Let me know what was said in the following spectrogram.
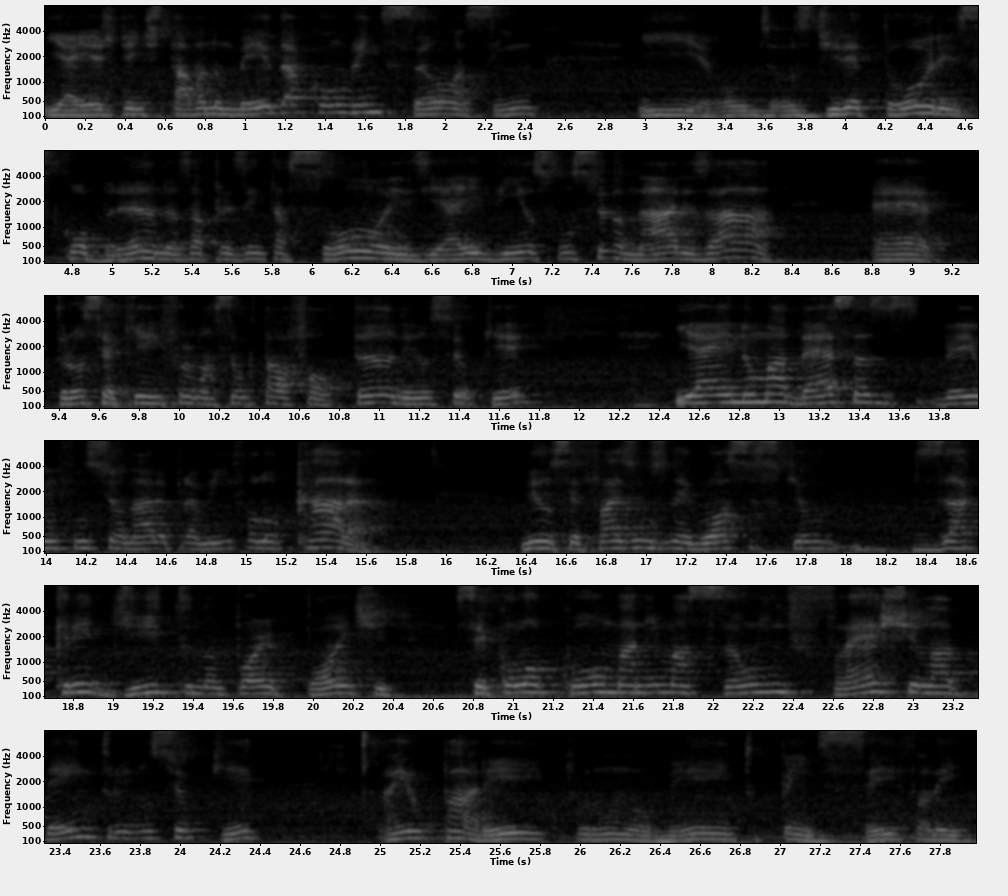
e aí a gente estava no meio da convenção, assim, e os, os, diretores cobrando as apresentações, e aí vinham os funcionários, ah, é, trouxe aqui a informação que estava faltando e não sei o quê. E aí numa dessas veio um funcionário para mim e falou, cara, meu, você faz uns negócios que eu desacredito no PowerPoint. Você colocou uma animação em flash lá dentro e não sei o quê. Aí eu parei por um momento, pensei, falei,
